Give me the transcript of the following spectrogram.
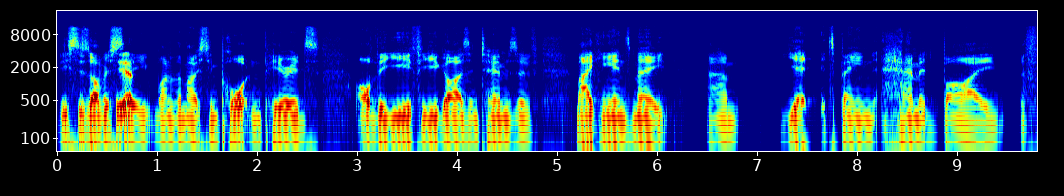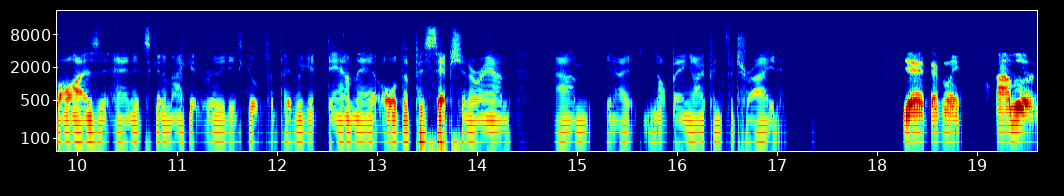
This is obviously yep. one of the most important periods of the year for you guys in terms of making ends meet. Um, yet it's been hammered by the fires, and it's going to make it really difficult for people to get down there, or the perception around, um, you know, not being open for trade. Yeah, definitely. Um, look,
